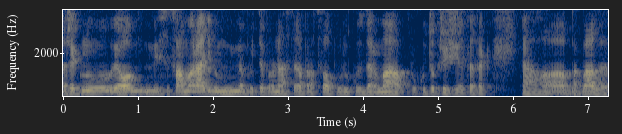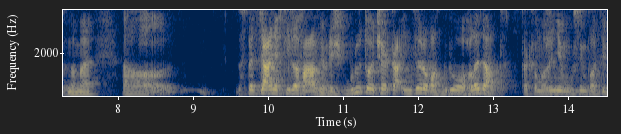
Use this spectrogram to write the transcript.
řeknu, jo, my se s váma rádi domluvíme, pojďte pro nás teda pracovat půl roku zdarma a pokud to přežijete, tak pak vás vezmeme speciálně v této fázi, když budu toho člověka inzerovat, budu ho hledat, tak samozřejmě musím platit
